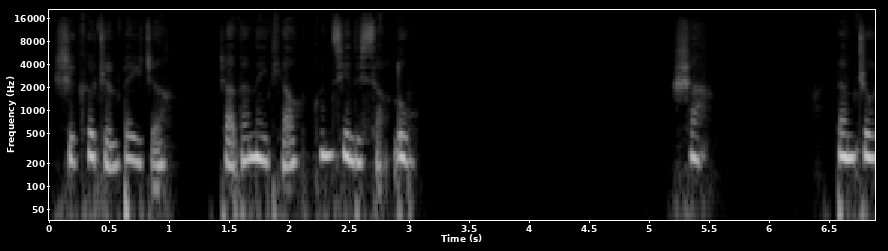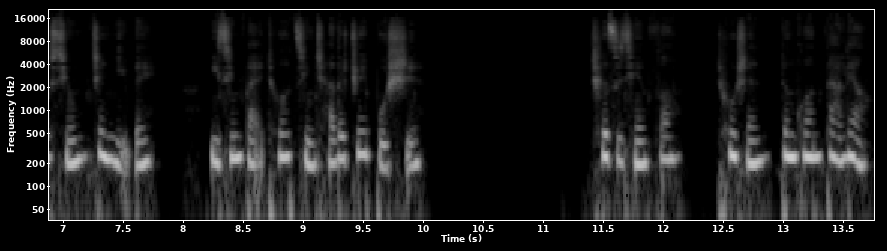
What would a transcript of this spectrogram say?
时刻准备着找到那条关键的小路。唰！当周雄正以为已经摆脱警察的追捕时，车子前方突然灯光大亮，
